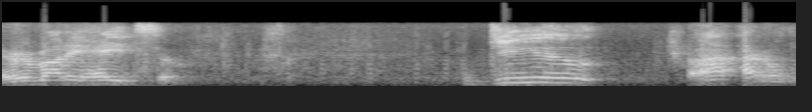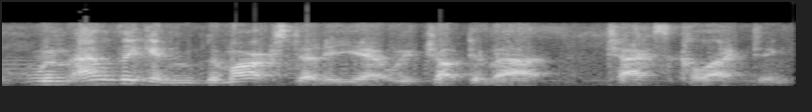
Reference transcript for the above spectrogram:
Everybody hates them. Do you? I, I don't. I don't think in the Mark study yet we've talked about tax collecting.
